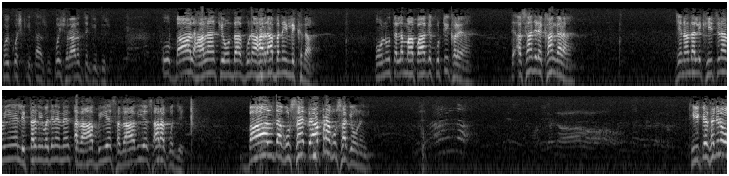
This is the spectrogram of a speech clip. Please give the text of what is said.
کوئی کچھ کیتا سو، کوئی شرارت چکی سو۔ وہ بال حالانکہ انہیں گناہ رب نہیں لکھتا انہوں تو لما پا کے کٹی کھڑیا۔ اسان جڑے کھانگڑ جنہ کا لکھیچنا بھی ہے، لتر بھی وجنے نے، عذاب بھی ہے، سزا بھی ہے، سارا کچھ بال کا گسا ہے تو اپنا گسا کیوں نہیں؟ ٹھیک ہے سجڑوں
